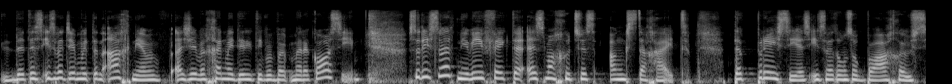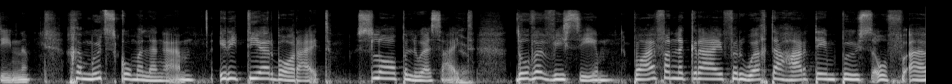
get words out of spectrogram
dit is iets wat jy moet in ag neem as jy begin met hierdie tipe medikasie. So die soort neeweffekte is maar goed soos angstigheid. Depressie is iets wat ons ook baie gou sien. Gemoedskommelinge, irriteerbaarheid, slapeloosheid, ja. dowwe visie. Baie van hulle kry verhoogde harttempos of uh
